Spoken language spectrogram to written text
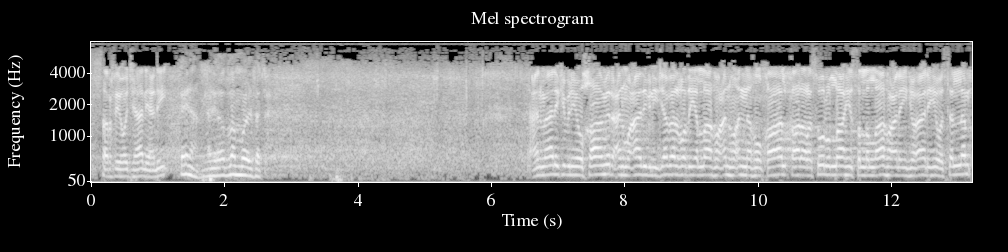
صار في وجهان يعني إي نعم يعني الضم والفتح. عن مالك بن يخامر عن معاذ بن جبل رضي الله عنه أنه قال قال رسول الله صلى الله عليه وآله وسلم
